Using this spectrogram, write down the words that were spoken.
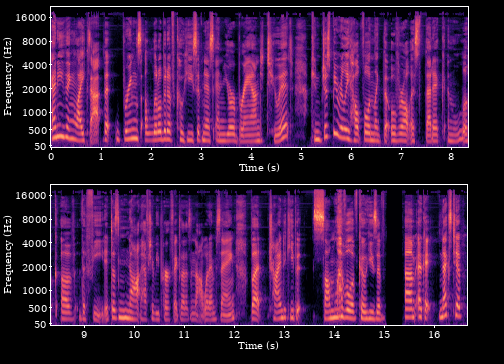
Anything like that that brings a little bit of cohesiveness and your brand to it can just be really helpful in like the overall aesthetic and look of the feed. It does not have to be perfect. That is not what I'm saying, but trying to keep it some level of cohesive um, okay, next tip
